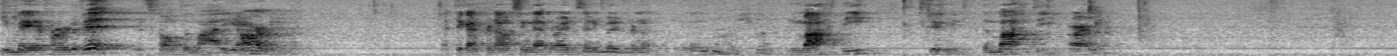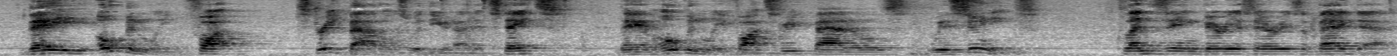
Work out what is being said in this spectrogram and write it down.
you may have heard of it. It's called the Mahdi Army. I think I'm pronouncing that right. Is anybody pronounce it? Oh, Mahdi? Excuse me, the Mahdi Army. They openly fought street battles with the United States. They have openly fought street battles with Sunnis, cleansing various areas of Baghdad.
